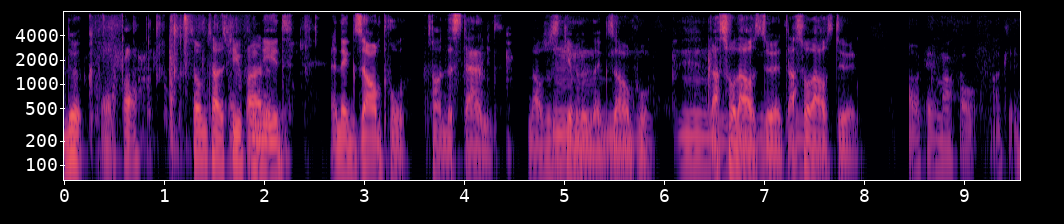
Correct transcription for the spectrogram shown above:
look, Yeah, sometimes people need an example to understand, and I was just giving an example. Mm, That's all I was doing. That's all I was doing. Okay, my fault. Okay.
